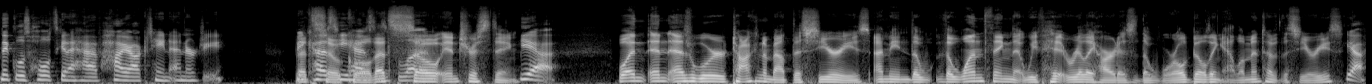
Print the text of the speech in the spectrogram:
Nicholas Hoult's gonna have high octane energy That's because so he cool. has That's so interesting. yeah, Well, and, and as we're talking about this series, I mean the the one thing that we've hit really hard is the world building element of the series, yeah,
